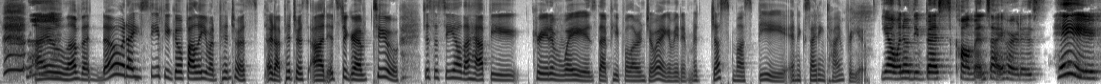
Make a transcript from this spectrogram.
I love that. No, and I see if you go follow you on Pinterest or not Pinterest on Instagram too, just to see all the happy creative ways that people are enjoying. I mean, it, it just must be an exciting time for you. Yeah, one of the best comments I heard is hey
